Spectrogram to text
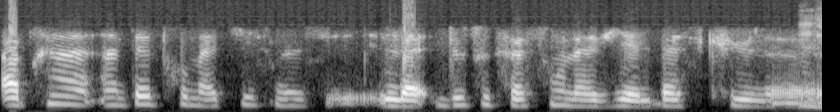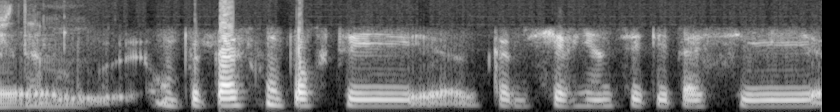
après un, tel traumatisme, de toute façon, la vie, elle bascule. on ne peut pas se comporter comme si rien ne s'était passé.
